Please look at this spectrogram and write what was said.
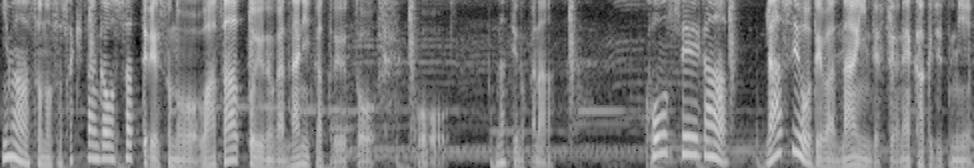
今その佐々木さんがおっしゃってるその技というのが何かというとこう何て言うのかな構成がラジオではないんですよね確実に。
